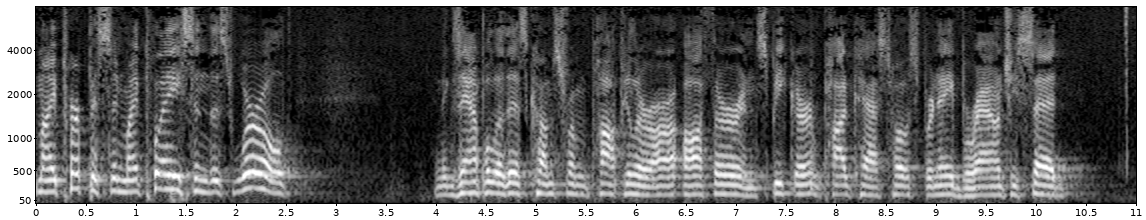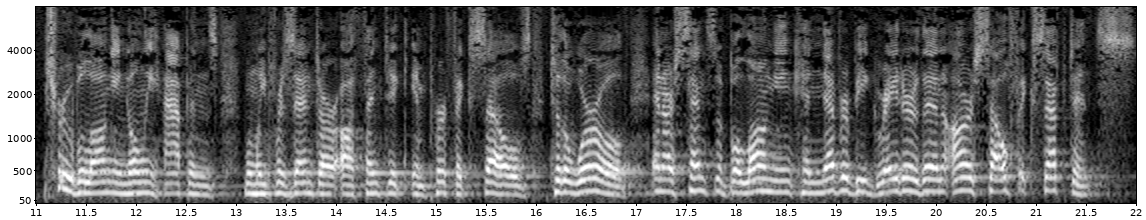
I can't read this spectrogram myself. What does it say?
my purpose and my place in this world. An example of this comes from popular author and speaker and podcast host Brene Brown. She said, True belonging only happens when we present our authentic, imperfect selves to the world, and our sense of belonging can never be greater than our self acceptance.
